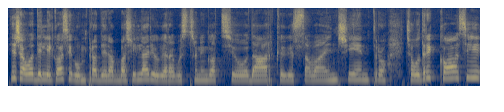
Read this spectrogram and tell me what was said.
io avevo delle cose comprate da Bacillario, che era questo negozio dark che stava in centro, avevo tre cose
